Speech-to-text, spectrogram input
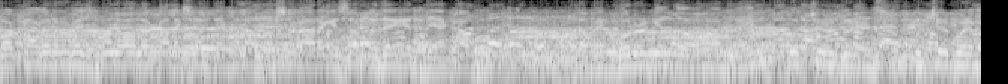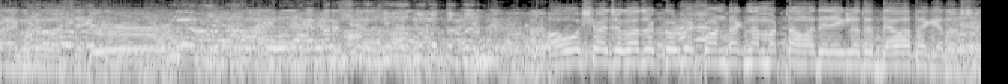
বকনা গরুর বেশ ভালো ভালো কালেকশন দেখালাম। দর্শক আরও কিছু আপনাদেরকে দেখাবো। তবে গরুর কিন্তু অভাব নাই। প্রচুর করে প্রচুর পরিমাণে গরু আছে। অবশ্যই যোগাযোগ করবে কন্ট্যাক্ট নাম্বারটা আমাদের এগুলোতে দেওয়া থাকে দর্শক,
